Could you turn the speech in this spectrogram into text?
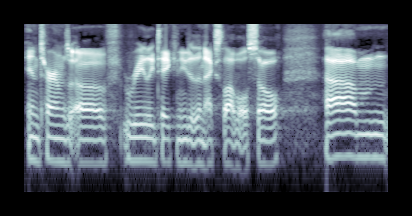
in terms of really taking you to the next level. So, um,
